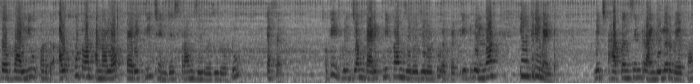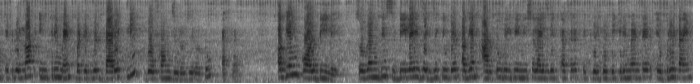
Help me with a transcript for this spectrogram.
the value or the output on analog directly changes from 00 to FF. Okay, it will jump directly from 00 to FF. It will not increment which happens in triangular waveform. It will not increment but it will directly go from 00 to FF. Again called delay. So when this delay is executed again R2 will be initialized with FF. It will be decremented every time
